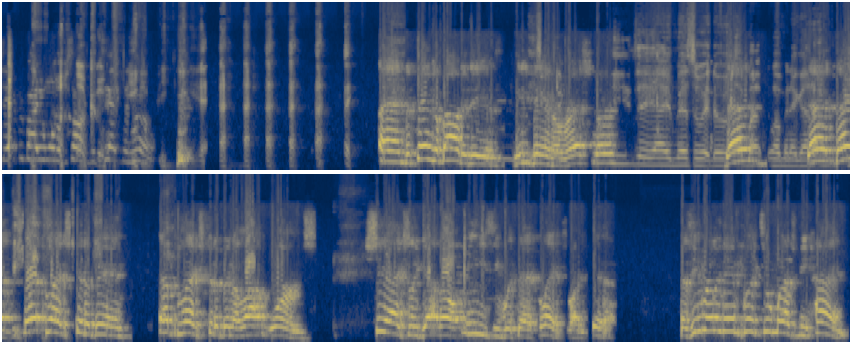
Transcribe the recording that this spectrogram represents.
Everybody want to start protecting her. And the thing about it is, me being a wrestler, I ain't messing with no That- woman that got that that that flex could have been that flex could have been a lot worse. She actually got off easy with that flex right there, because he really didn't put too much behind.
